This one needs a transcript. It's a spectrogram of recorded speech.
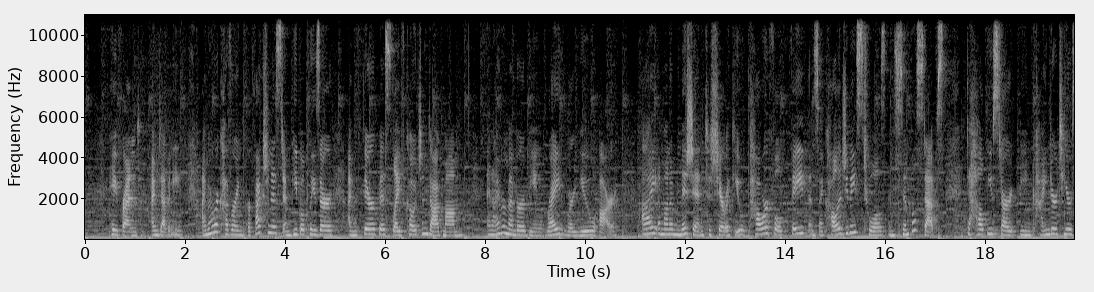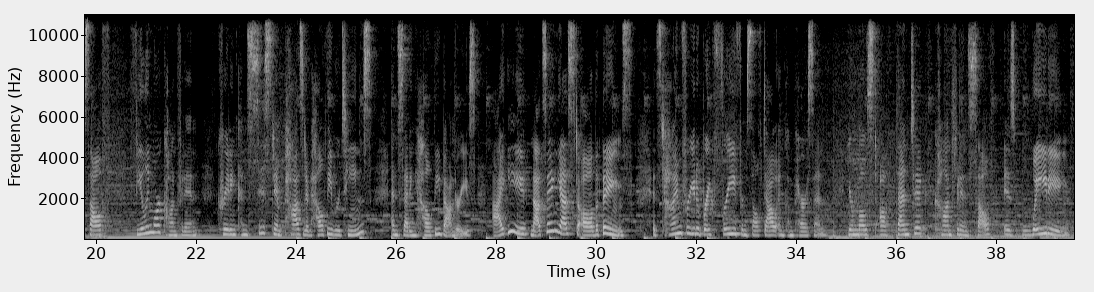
Hey, friend, I'm Devaney. I'm a recovering perfectionist and people pleaser. I'm a therapist, life coach, and dog mom. And I remember being right where you are. I am on a mission to share with you powerful faith and psychology based tools and simple steps to help you start being kinder to yourself, feeling more confident, creating consistent, positive, healthy routines, and setting healthy boundaries, i.e., not saying yes to all the things. It's time for you to break free from self doubt and comparison. Your most authentic, confident self is waiting.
